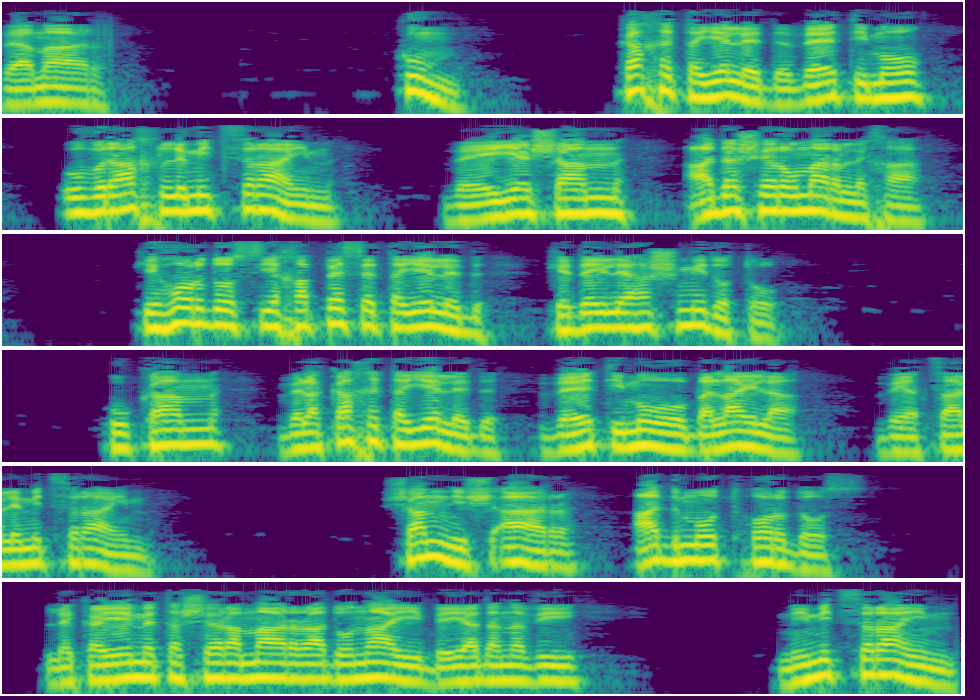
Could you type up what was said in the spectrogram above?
ואמר, קום, קח את הילד ואת אמו, וברח למצרים, ואהיה שם עד אשר אומר לך, כי הורדוס יחפש את הילד כדי להשמיד אותו. הוא קם ולקח את הילד ואת אמו בלילה, ויצא למצרים. שם נשאר עד מות הורדוס, לקיים את אשר אמר אדוני ביד הנביא, ממצרים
